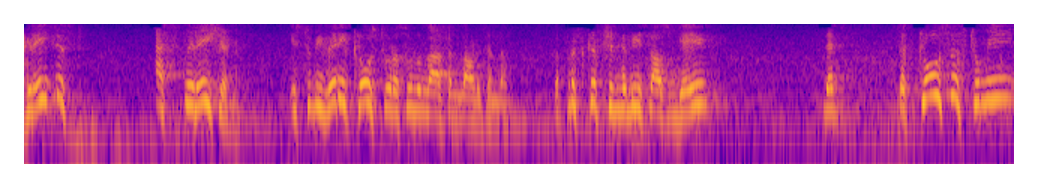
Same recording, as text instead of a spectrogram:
greatest aspiration is to be very close to Rasulullah sallallahu alaihi wasallam. The prescription Nabi sallallahu gave that the closest to me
